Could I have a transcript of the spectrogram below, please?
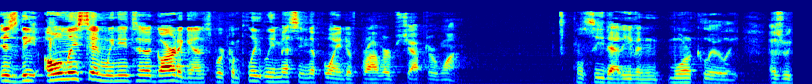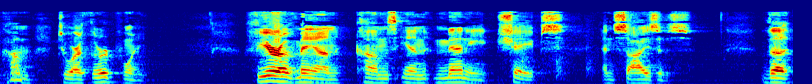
is the only sin we need to guard against, we're completely missing the point of Proverbs chapter 1. We'll see that even more clearly as we come to our third point. Fear of man comes in many shapes and sizes. The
